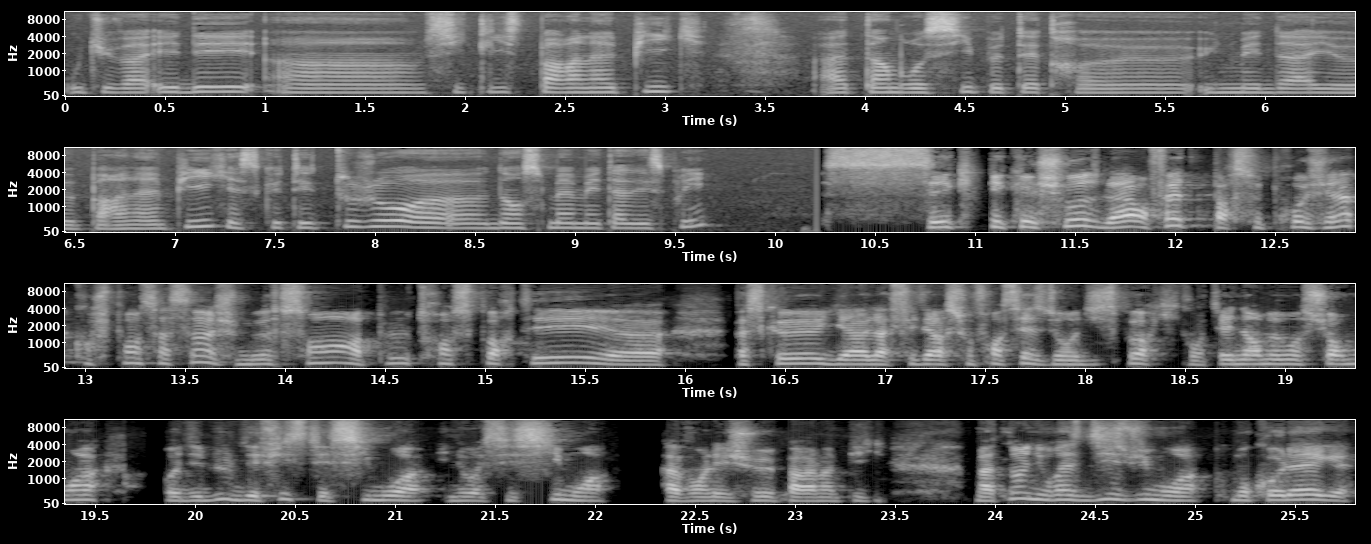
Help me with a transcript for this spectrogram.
où tu vas aider un cycliste paralympique à atteindre aussi peut-être euh, une médaille euh, paralympique, est-ce que tu es toujours dans ce même état d'esprit? C'est quelque chose là en fait par ce projet-là quand je pense à ça je me sens un peu transporté parce que il y a la fédération française de handisport qui compte énormément sur moi. Au début le défi c'était six mois. Il nous restait six mois avant les Jeux paralympiques. Maintenant, il nous reste 18 mois. Mon collègue,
